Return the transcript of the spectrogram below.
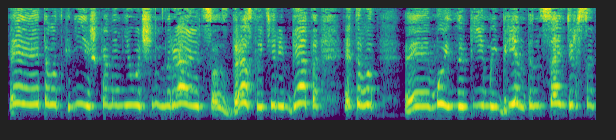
э, это вот книжка, она мне очень нравится, здравствуйте, ребята, это вот э, мой любимый Брендон Сандерсон,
